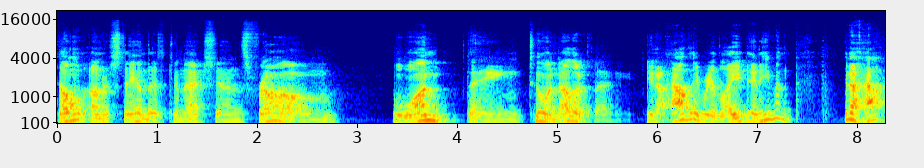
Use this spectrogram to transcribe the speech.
don't understand those connections from one thing to another thing. You know, how they relate, and even, you know, how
